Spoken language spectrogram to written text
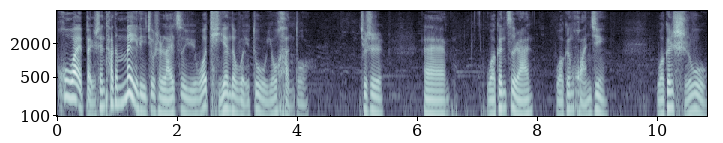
户外本身它的魅力就是来自于我体验的纬度有很多，就是，呃，我跟自然。我跟环境，我跟食物，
